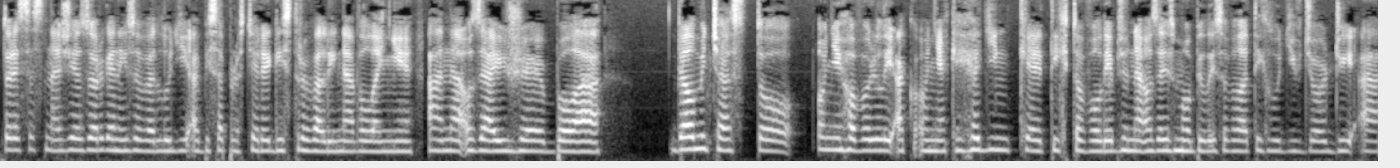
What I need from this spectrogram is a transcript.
ktoré sa snažia zorganizovať ľudí, aby sa proste registrovali na volenie. A naozaj, že bola veľmi často oni hovorili ako o nejakej hrdinke týchto volieb, že naozaj zmobilizovala tých ľudí v Georgii a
